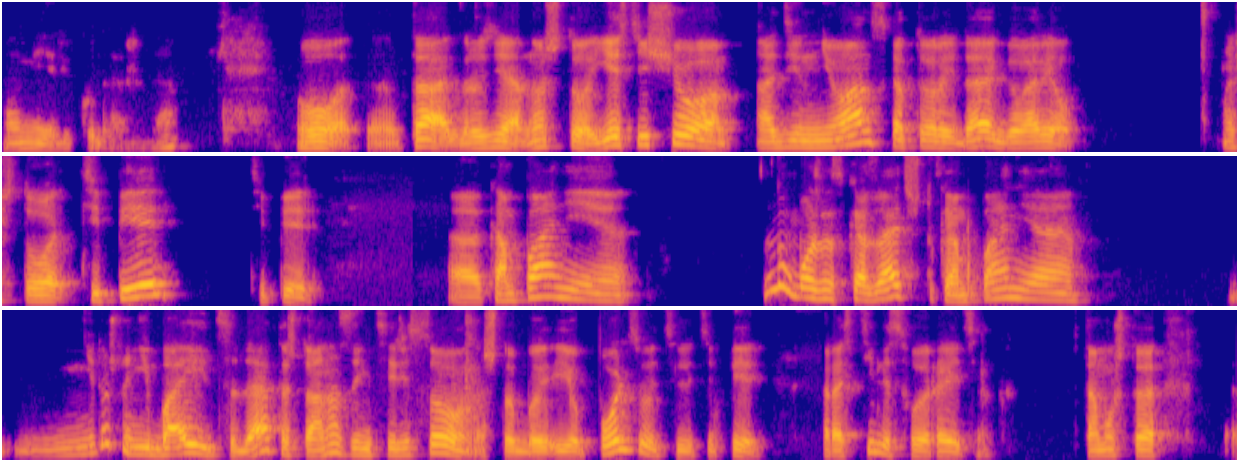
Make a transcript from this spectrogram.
Америку даже, да? Вот, так, друзья, ну что, есть еще один нюанс, который, да, я говорил, что теперь, теперь э, компании, ну, можно сказать, что компания не то, что не боится, да, то, что она заинтересована, чтобы ее пользователи теперь растили свой рейтинг, потому что э,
